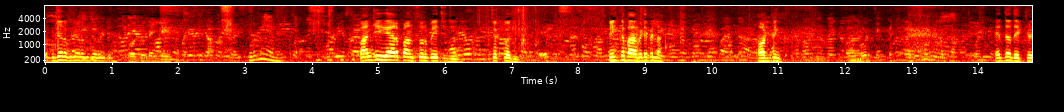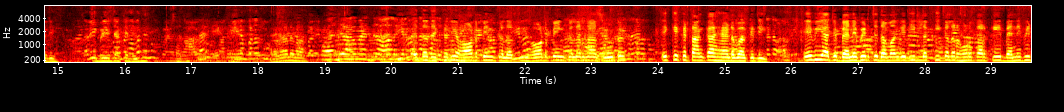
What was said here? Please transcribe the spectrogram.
ਰੁਕ ਜਾ ਰੁਕ ਜਾ ਰੁਕ ਜਾ ਰੁਕ ਜਾ 5500 ਰੁਪਏ 'ਚ ਜੀ। ਚੱਕੋ ਜੀ। ਪਿੰਕ ਪਾ ਬੇਟੇ ਪਹਿਲਾਂ। ਹੌਟ ਪਿੰਕ ਇੱਧਰ ਦੇਖਿਓ ਜੀ। ਹੈਗਾ ਨਾ ਮਾਂ। ਇੱਧਰ ਦੇਖੋ ਜੀ ਹੌਟ ਪਿੰਕ ਕਲਰ ਜੀ ਹੌਟ ਪਿੰਕ ਕਲਰ ਦਾ ਸੂਟ। ਇੱਕ ਇੱਕ ਟਾਂਕਾ ਹੈਂਡ ਵਰਕ ਜੀ। ਇਹ ਵੀ ਅੱਜ ਬੈਨੀਫਿਟ ਚ ਦਵਾਂਗੇ ਜੀ ਲੱਕੀ ਕਲਰ ਹੋਣ ਕਰਕੇ ਬੈਨੀਫਿਟ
